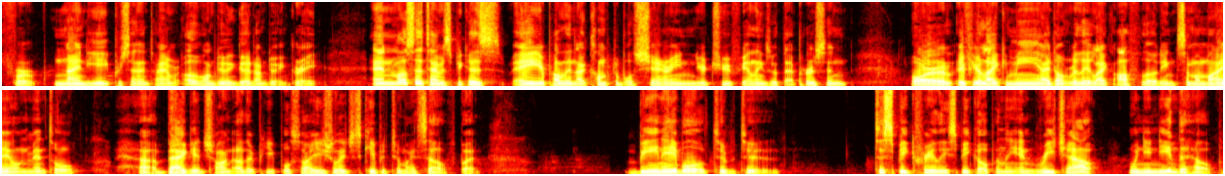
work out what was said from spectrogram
for 98% of the time, oh, I'm doing good, I'm doing great. And most of the time, it's because A, you're probably not comfortable sharing your true feelings with that person. Or if you're like me, I don't really like offloading some of my own mental uh, baggage on other people. So I usually just keep it to myself. But being able to, to, to speak freely, speak openly, and reach out when you need the help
